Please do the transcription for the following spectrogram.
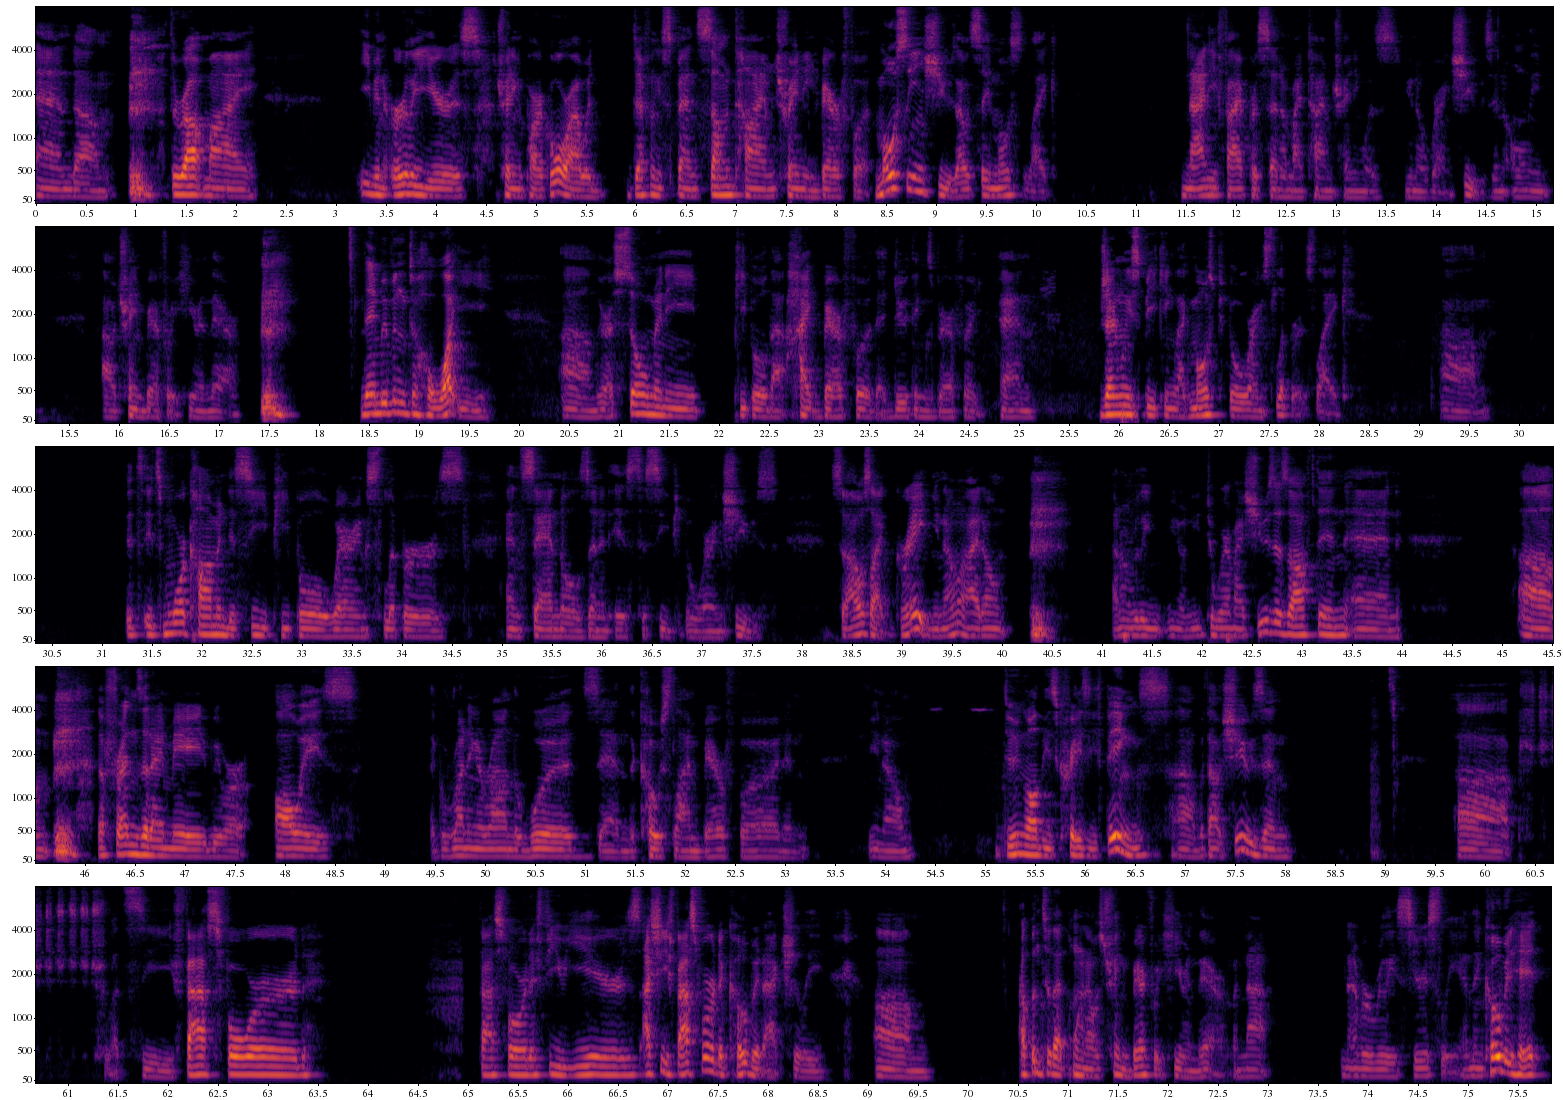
and um, throughout my even early years training parkour, I would definitely spend some time training barefoot, mostly in shoes. I would say most like 95% of my time training was, you know, wearing shoes and only I would train barefoot here and there. then moving to Hawaii, um, there are so many people that hike barefoot, that do things barefoot. And generally speaking, like most people wearing slippers, like, um, it's it's more common to see people wearing slippers and sandals than it is to see people wearing shoes. So I was like, great, you know, I don't I don't really, you know, need to wear my shoes as often and um the friends that I made, we were always like running around the woods and the coastline barefoot and you know doing all these crazy things uh, without shoes and uh let's see fast forward fast forward a few years. Actually fast forward to covid actually. Um up until that point i was training barefoot here and there but not never really seriously. And then covid hit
